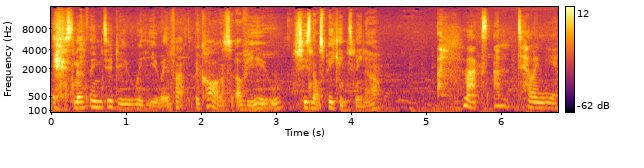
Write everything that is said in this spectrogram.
It's nothing to do with you. In fact, because of you, she's not speaking to me now. Max, I'm telling you,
